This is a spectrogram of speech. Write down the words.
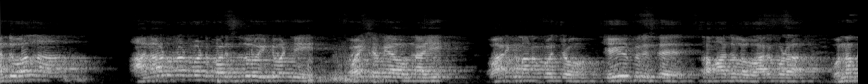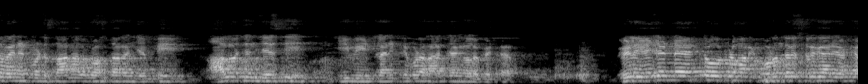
అందువల్ల ఆనాడు ఉన్నటువంటి పరిస్థితుల్లో ఇటువంటి వైషమ్యాలు ఉన్నాయి. వారికి మనం కొంచెం చేయూతులిస్తే సమాజంలో వారు కూడా ఉన్నతమైనటువంటి స్థానాలకు వస్తారని చెప్పి ఆలోచన చేసి ఈ వీటిలన్నింటినీ కూడా రాజ్యాంగంలో పెట్టారు. వీళ్ళ ఏజెండా ఏంటో ఇప్పుడు మనకి పురంధరేశ్వరి గారి యొక్క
